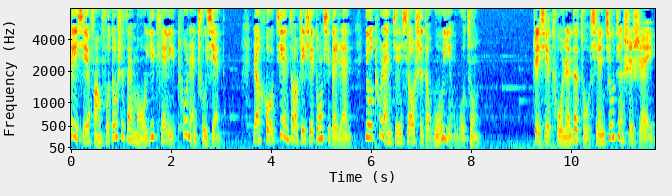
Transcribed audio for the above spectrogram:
这些仿佛都是在某一天里突然出现的，然后建造这些东西的人又突然间消失得无影无踪。这些土人的祖先究竟是谁？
